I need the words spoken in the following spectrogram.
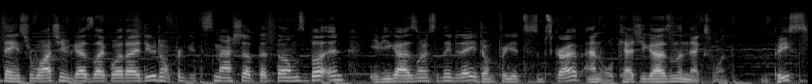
Thanks for watching. If you guys like what I do, don't forget to smash up that thumbs button. If you guys learned something today, don't forget to subscribe, and we'll catch you guys on the next one. Peace.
